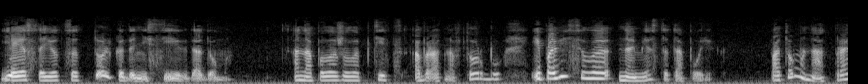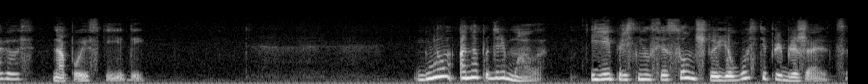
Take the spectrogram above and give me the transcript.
ей остается только донести их до дома. Она положила птиц обратно в торбу и повесила на место топорик. Потом она отправилась на поиски еды. Днем она подремала, и ей приснился сон, что ее гости приближаются.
